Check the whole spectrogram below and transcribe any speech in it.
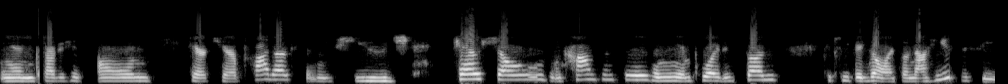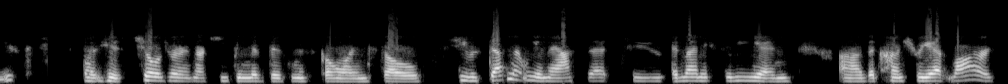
and started his own hair care products and these huge hair shows and conferences, and he employed his sons to keep it going. So now he's deceased, but his children are keeping the business going. So she was definitely an asset to Atlantic City and uh, the country at large.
